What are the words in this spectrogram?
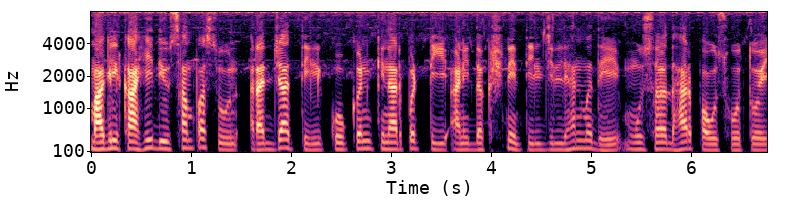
मागील काही दिवसांपासून राज्यातील कोकण किनारपट्टी आणि दक्षिणेतील जिल्ह्यांमध्ये मुसळधार पाऊस होतोय.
